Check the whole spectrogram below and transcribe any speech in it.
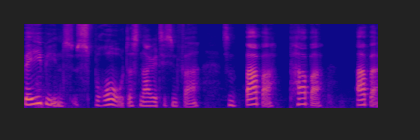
babyens sprog, der snakker til sin far. Sådan baba, papa, abba.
